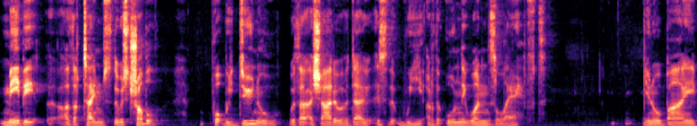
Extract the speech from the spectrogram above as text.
Maybe other times there was trouble. What we do know, without a shadow of a doubt, is that we are the only ones left. You know, by,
